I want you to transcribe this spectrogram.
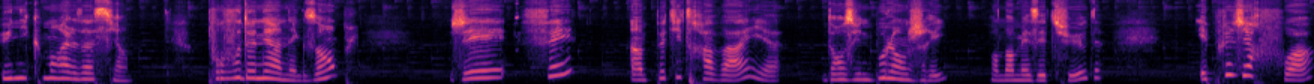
uniquement alsacien. Pour vous donner un exemple, j'ai fait un petit travail dans une boulangerie pendant mes études et plusieurs fois,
